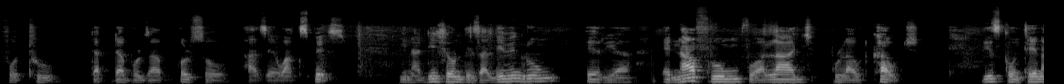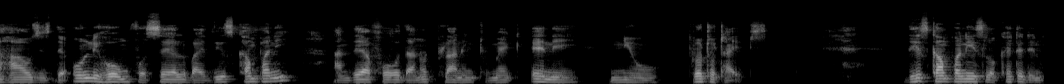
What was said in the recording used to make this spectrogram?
for two that doubles up also as a workspace. In addition, there's a living room area, enough room for a large pull-out couch. This container house is the only home for sale by this company and therefore they're not planning to make any new prototypes. This company is located in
